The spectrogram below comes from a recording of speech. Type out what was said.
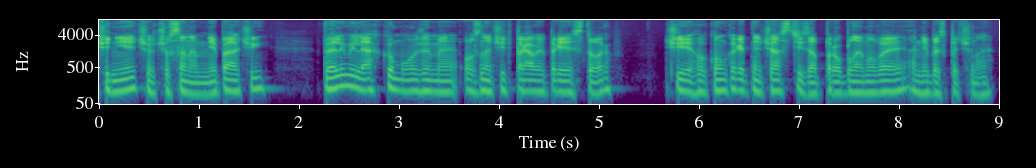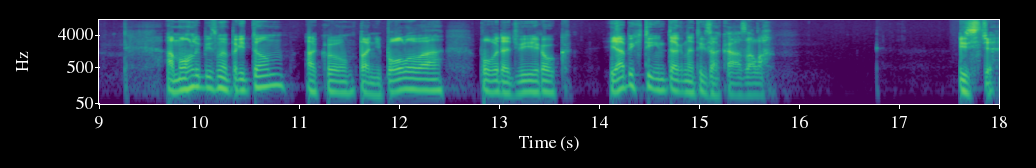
či niečo, čo sa nám nepáči, veľmi ľahko môžeme označiť práve priestor, či jeho konkrétne časti za problémové a nebezpečné. A mohli by sme pritom, ako pani Pólová, povedať výrok, ja bych ty internety zakázala. Isté,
